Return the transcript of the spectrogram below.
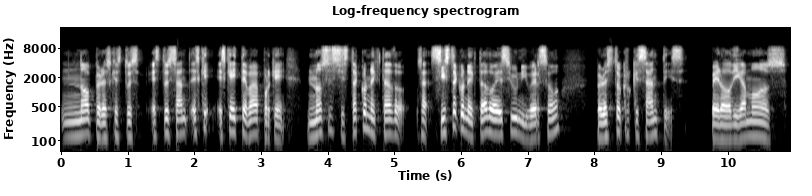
No, pero es que esto es, esto es antes, es que, es que ahí te va, porque no sé si está conectado, o sea, sí está conectado a ese universo, pero esto creo que es antes. Pero digamos,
